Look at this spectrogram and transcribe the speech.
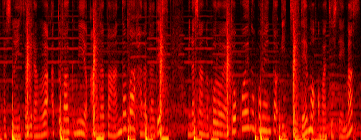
私のインスタグラムは、アットマークミーヨアンダーバーアンダーバー原田です。皆さんのフォローや投稿へのコメント、いつでもお待ちしています。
